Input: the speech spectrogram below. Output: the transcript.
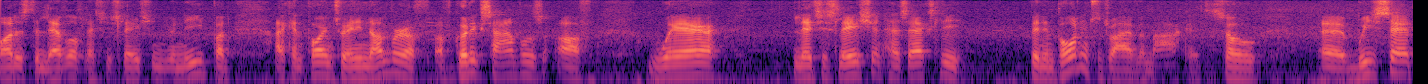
what is the level of legislation you need. But I can point to any number of, of good examples of where legislation has actually been important to drive a market. So uh, we set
